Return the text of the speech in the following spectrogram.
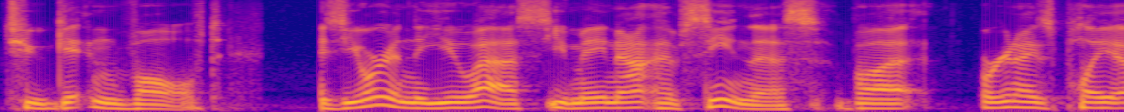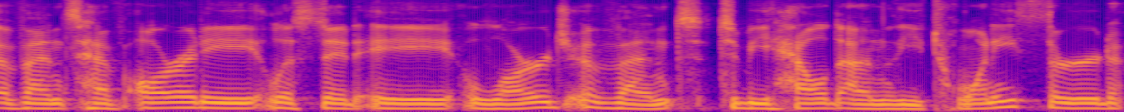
to get involved. As you're in the US, you may not have seen this, but organized play events have already listed a large event to be held on the 23rd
